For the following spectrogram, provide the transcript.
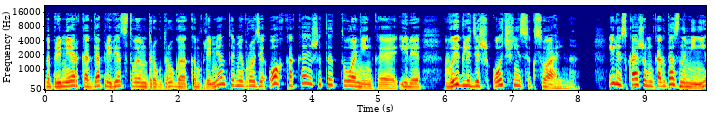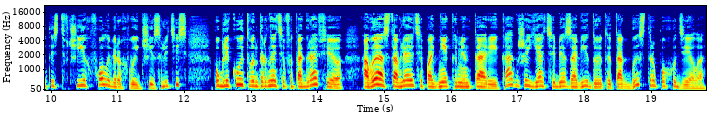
Например, когда приветствуем друг друга комплиментами вроде «Ох, какая же ты тоненькая» или «Выглядишь очень сексуально». Или, скажем, когда знаменитость, в чьих фолловерах вы числитесь, публикует в интернете фотографию, а вы оставляете под ней комментарий «Как же я тебе завидую, ты так быстро похудела»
